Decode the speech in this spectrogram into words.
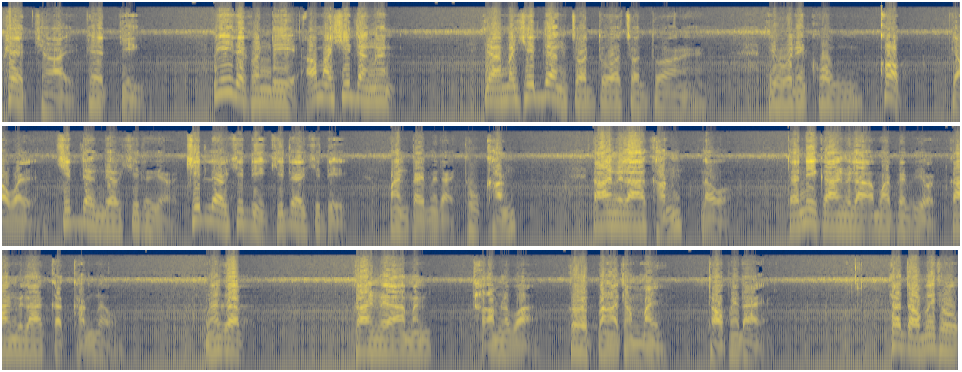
เพศชาย เพศหญิงนี่แต่คนดี เอามาคิดดังนั้น อย่ามาคิดเรื่องส่วนตัวส่วนตัวนะ อยู่ในคงครอบ อย่าไว้ คิดเรื่องเดียวคิดเรื่องเดียว คิดแล้วคิดดีคิดแล้วคิดดีมันไปไม่ได้ ถูกขัง การเวลาขังเราแต่นี่การเวลาเอามาเป็นประโยชน์ การเวลากักขังเราเหมือนกับ การเวลามันถามเราว่า เกิดมาทำไม ตอบไม่ได้ ถ้าตอบไม่ถูก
